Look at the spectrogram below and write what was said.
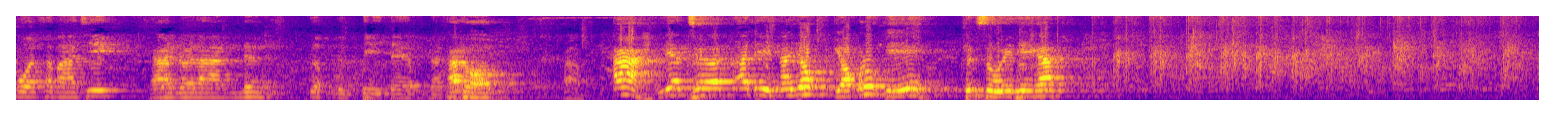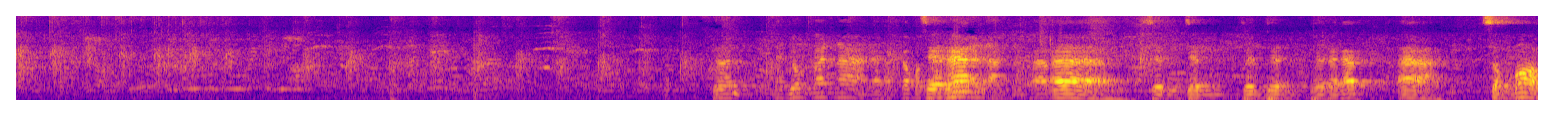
มวลสมาชิกครับเป็นเวลาหนึ่งเกือบหนึ่งปีเต็มนะคครัรับผมครับอะเรียนเชิญอดีตนายกหยองลูกหยีขึ้นสู่เวทีครับ เชิญนายกด้านหน้านะครับกรรมเชิการญฮะด้านหลังนะครับเออเชิญเชิญเชิญเชิญเชิญนะครับอ่าส่งมอบ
